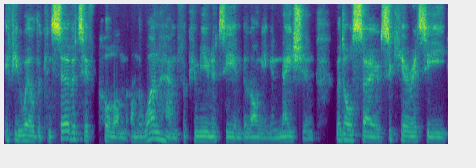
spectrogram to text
if you will, the conservative pull on, on the one hand for community and belonging and nation, but also security,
